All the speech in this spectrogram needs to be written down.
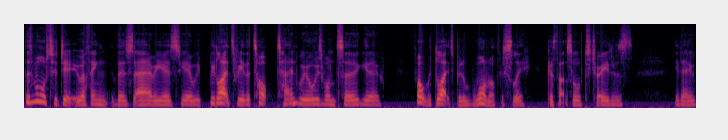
there's more to do. I think there's areas. You know, we'd, we'd like to be in the top ten. We always want to. You know, well, we'd like to be number one, obviously, because that's auto traders. You know,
